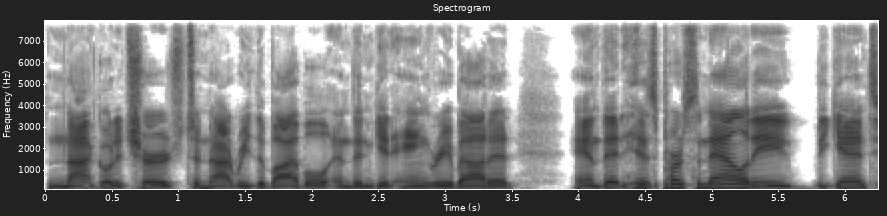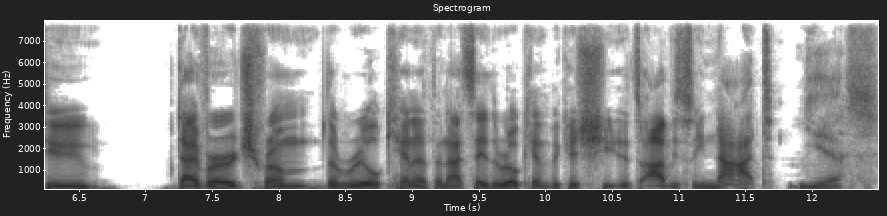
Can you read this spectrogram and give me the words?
not go to church to not read the bible and then get angry about it. And that his personality began to diverge from the real Kenneth, and I say the real Kenneth because she it's obviously not. yes,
